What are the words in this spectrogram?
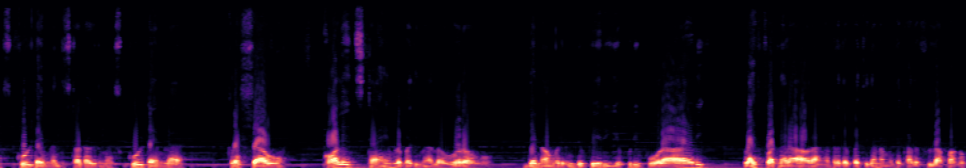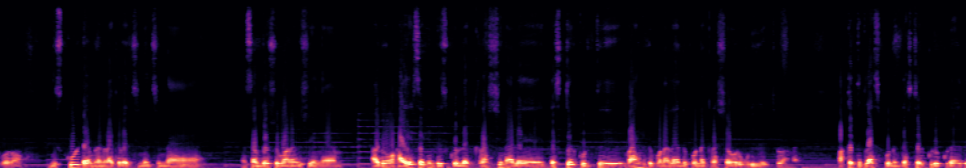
ஸ்கூல் டைம்லேருந்து ஸ்டார்ட் ஆகுதுங்க. ஸ்கூல் டைமில் க்ரஷ் ஆகும். காலேஜ் டைமில் பார்த்திங்கன்னா லவ்வர் ஆகும். தென் அவங்க ரெண்டு பேர் எப்படி போராடி லைஃப் பார்ட்னராக ஆகிறாங்கன்றதை பற்றி தான் நம்ம இந்த கதை ஃபுல்லாக பார்க்க போகிறோம் இந்த ஸ்கூல் டைமில் நடக்கிற சின்ன சின்ன சந்தோஷமான விஷயங்க. அதுவும் ஹையர் செகண்டரி ஸ்கூலில் க்ரஷ்னாலே டஸ்டர் கொடுத்து வாங்கிட்டு போனாலே அந்த பொண்ணை க்ரஷ்ஷாக ஒரு முடிவு எடுத்துருவாங்க. பக்கத்து கிளாஸ் பொண்ணுக்கு டஸ்டர் கொடுக்கக்கூடாது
